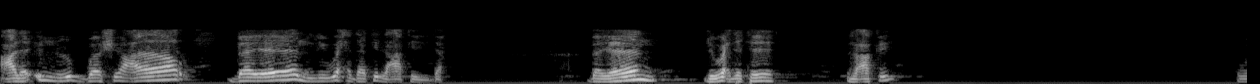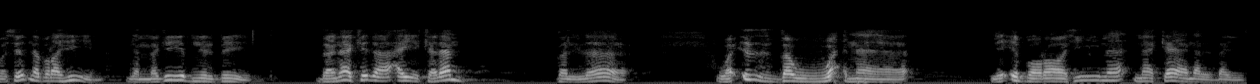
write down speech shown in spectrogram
على إنه يبقى شعار بيان لوحدة العقيدة. بيان لوحدة العقيدة. هو سيدنا إبراهيم لما جه يبني البيت بناه كده أي كلام؟ قال لا. وإذ بوأنا لإبراهيم مكان البيت.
